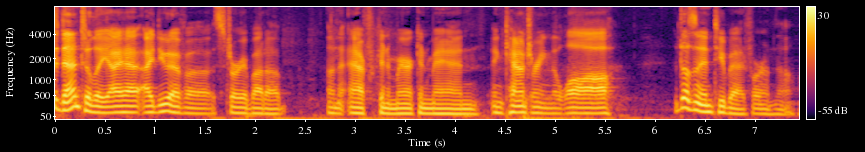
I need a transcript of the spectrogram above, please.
Coincidentally, I ha- I do have a story about a an African American man encountering the law. It doesn't end too bad for him though.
